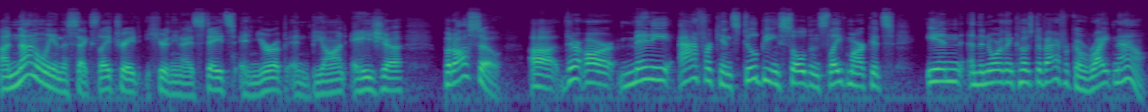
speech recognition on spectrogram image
Uh, not only in the sex slave trade here in the United States and Europe and beyond Asia, but also uh, there are many Africans still being sold in slave markets in, in the northern coast of Africa right now.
